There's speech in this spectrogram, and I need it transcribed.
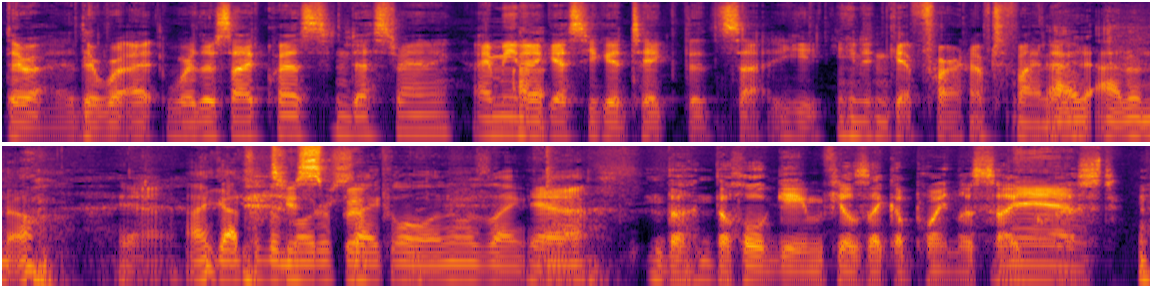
There, there were were there side quests in Death Stranding. I mean, I, Uh, guess you could take the side. You, you didn't get far enough to find I, out. I don't know. yeah, I got to the Too motorcycle and it was like, yeah. yeah. the the whole game feels like a pointless side Man. quest. The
